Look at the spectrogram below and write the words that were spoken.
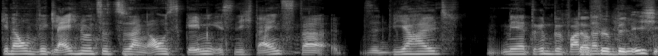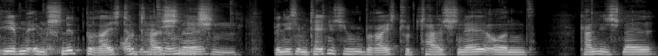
genau, wir gleichen uns sozusagen aus. Gaming ist nicht deins, da sind wir halt mehr drin bewandert. Dafür bin ich eben im Schnittbereich total schnell. Bin ich im technischen Bereich total schnell und kann die schnell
